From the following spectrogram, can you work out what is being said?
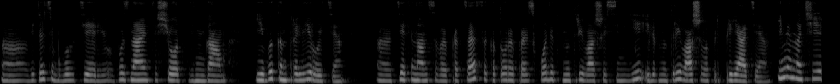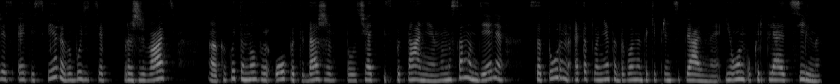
а, ведете бухгалтерию, вы знаете счет деньгам, и вы контролируете те финансовые процессы, которые происходят внутри вашей семьи или внутри вашего предприятия. Именно через эти сферы вы будете проживать э, какой-то новый опыт и даже получать испытания. Но на самом деле Сатурн — это планета довольно-таки принципиальная, и он укрепляет сильных.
